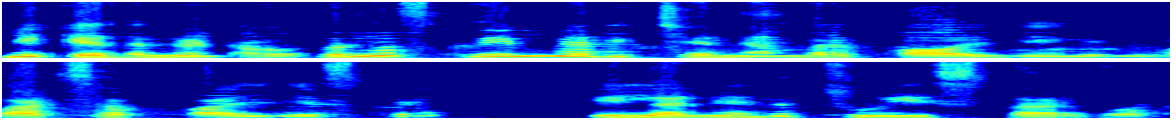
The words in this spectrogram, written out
మీకు ఏదైనా డౌట్ ఉన్నా స్క్రీన్ మీద ఇచ్చే నెంబర్ కాల్ చేయండి. వాట్సాప్ కాల్ చేస్తే వీళ్ళు అనేది చూయిస్తారు కూడా.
